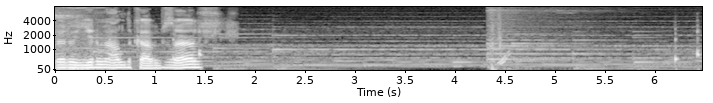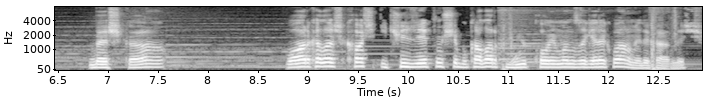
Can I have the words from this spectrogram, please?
Şöyle 20 aldık abi güzel. Beş k Bu arkadaş kaç? 270'i bu kadar büyük koymanıza gerek var mıydı kardeş?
